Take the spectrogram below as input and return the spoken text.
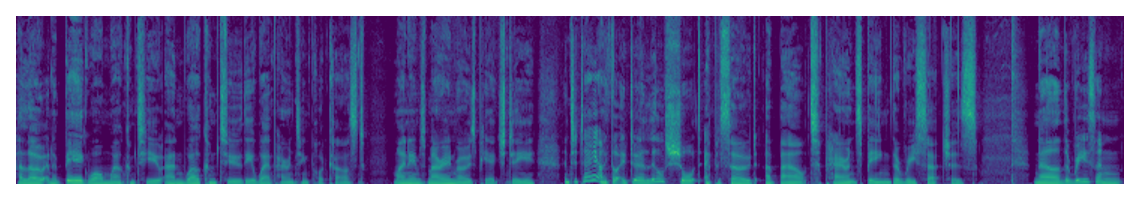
Hello, and a big warm welcome to you, and welcome to the Aware Parenting Podcast. My name's Marion Rose, PhD, and today I thought I'd do a little short episode about parents being the researchers. Now, the reason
